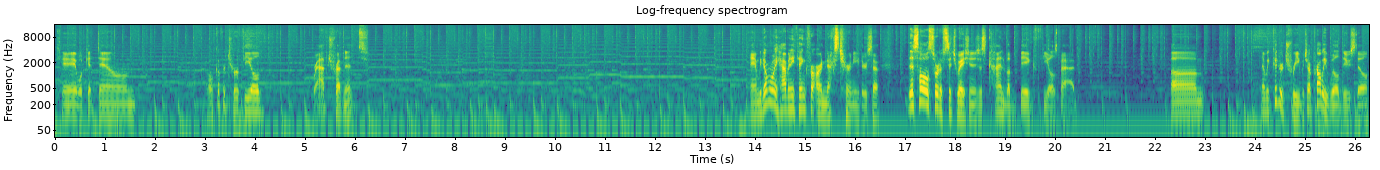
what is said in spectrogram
Okay, we'll get down. We'll go for Turf Field. Grab Trevenant. And we don't really have anything for our next turn either, so this whole sort of situation is just kind of a big feels bad. Um, now we could retreat, which I probably will do still.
